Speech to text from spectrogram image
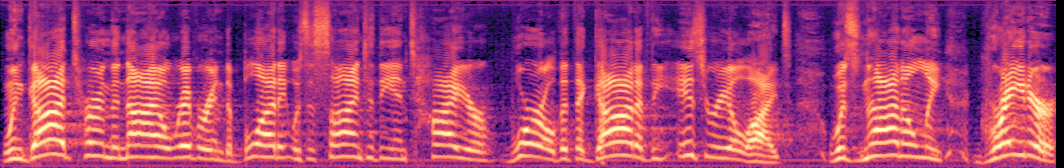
When God turned the Nile River into blood, it was a sign to the entire world that the God of the Israelites was not only greater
